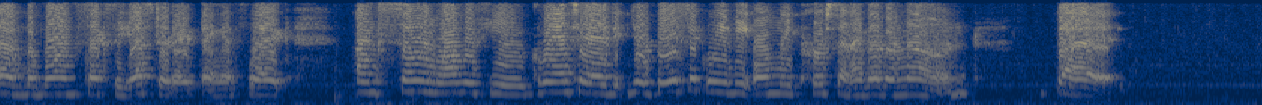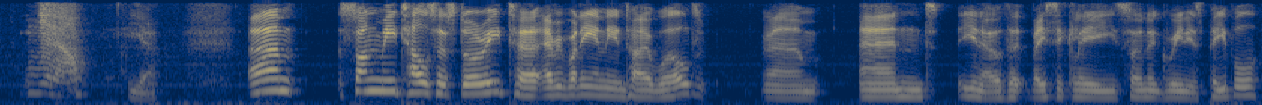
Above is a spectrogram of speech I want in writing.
of the born sexy yesterday thing. It's like, I'm so in love with you. Granted, you're basically the only person I've ever known, but you know, Yeah. Um, Sonmi tells her story to everybody in the entire world, um, and you know that basically Soylent Green is people,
